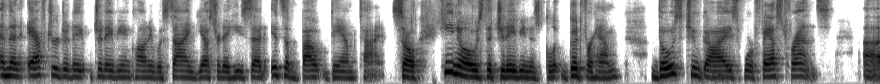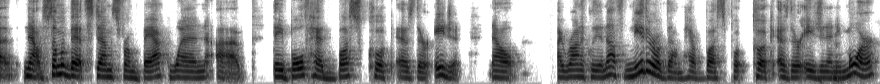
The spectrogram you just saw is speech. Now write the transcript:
And then after Jadeveon Clowney was signed yesterday, he said, it's about damn time. So he knows that Jadeveon is good for him. Those two guys were fast friends. Uh, now, some of that stems from back when uh, they both had Bus Cook as their agent. Now, ironically enough, neither of them have Bus Cook as their agent anymore.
